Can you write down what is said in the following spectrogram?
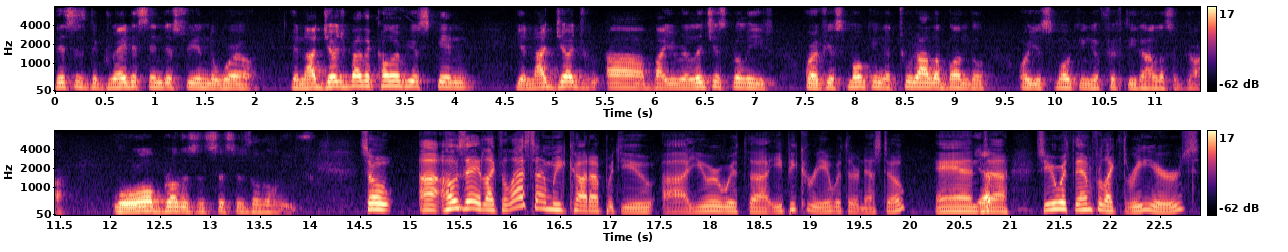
this is the greatest industry in the world. You're not judged by the color of your skin. You're not judged uh, by your religious beliefs or if you're smoking a $2 bundle or you're smoking a $50 cigar. We're all brothers and sisters of the leaf. So, uh, Jose, like the last time we caught up with you, uh, you were with uh, EP Carrillo with Ernesto, and Yep. uh, so you were with them for like three years,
